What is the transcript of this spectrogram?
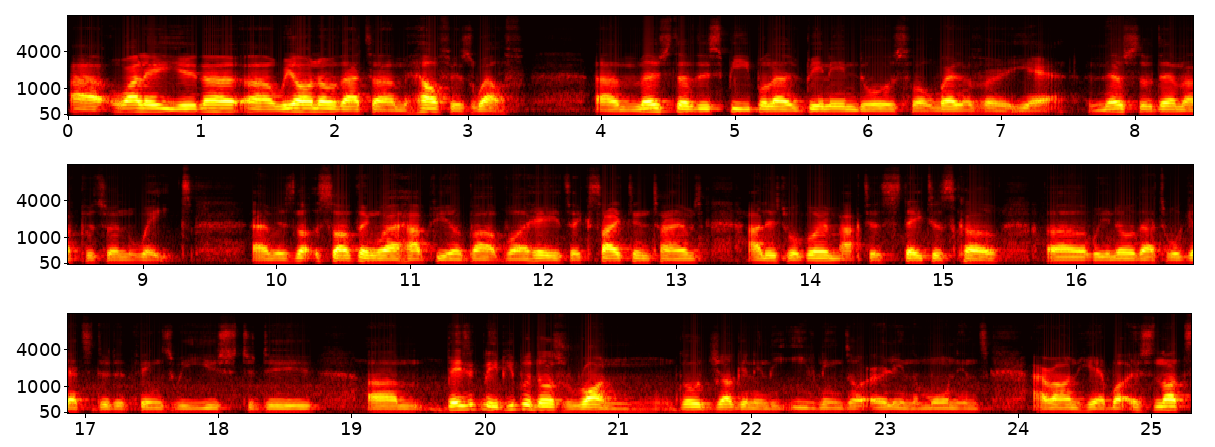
Uh, Wale, you know, uh, we all know that um, health is wealth. Um, most of these people have been indoors for well over a year. Most of them have put on weight. Um, it's not something we're happy about, but hey, it's exciting times. At least we're going back to status quo. Uh, we know that we'll get to do the things we used to do. Um, basically, people just run, go jogging in the evenings or early in the mornings around here, but it's not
